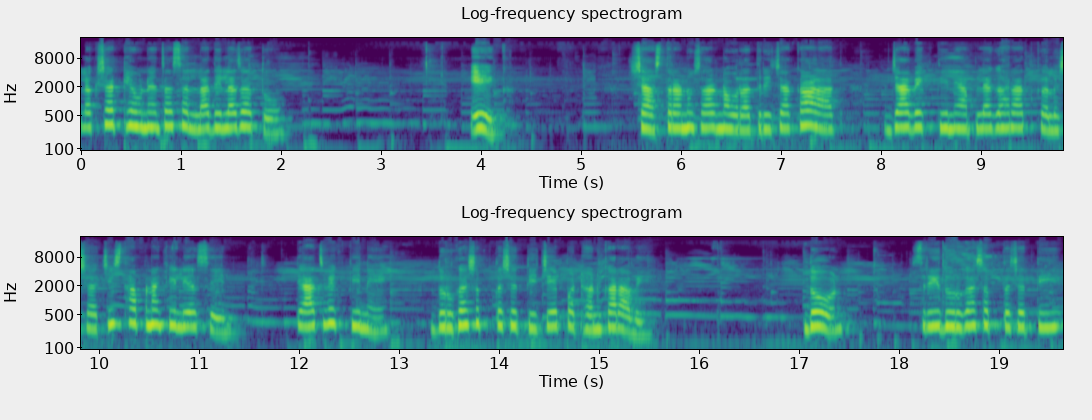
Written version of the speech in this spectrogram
लक्षात ठेवण्याचा सल्ला दिला जातो. एक शास्त्रानुसार नवरात्रीच्या काळात ज्या व्यक्तीने आपल्या घरात कलशाची स्थापना केली असेल त्याच व्यक्तीने दुर्गा सप्तशतीचे पठण करावे. दोन श्री दुर्गा सप्तशती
